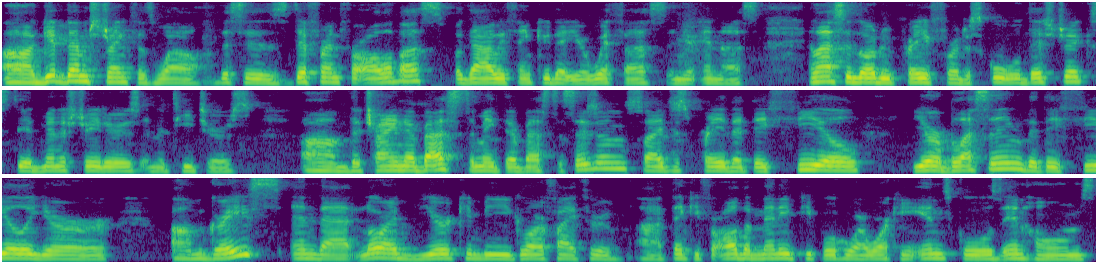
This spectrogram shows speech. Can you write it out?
uh, give them strength as well. This is different for all of us, but God, we thank you that you're with us and you're in us. And lastly, Lord, we pray for the school districts, the administrators, and the teachers. Um, they're trying their best to make their best decisions. So I just pray that they feel your blessing, that they feel your um, grace, and that, Lord, you can be glorified through. Uh, thank you for all the many people who are working in schools, in homes.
